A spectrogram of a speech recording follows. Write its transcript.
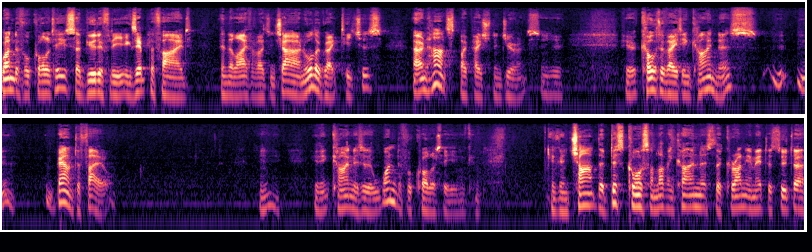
wonderful qualities, so beautifully exemplified in the life of Ajahn Chah and all the great teachers are enhanced by patient endurance. If you're cultivating kindness, you're bound to fail. You think kindness is a wonderful quality. You can you can chant the discourse on loving kindness, the Karaniya Metta Sutta,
